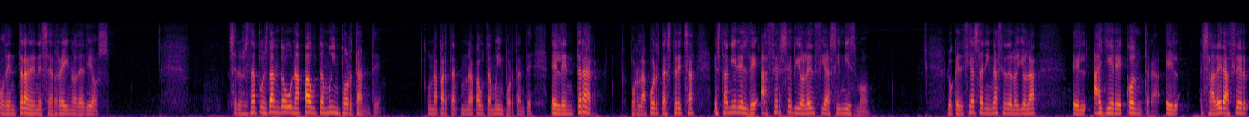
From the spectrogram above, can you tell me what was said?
o de entrar en ese reino de Dios. Se nos está pues dando una pauta muy importante, una, pauta muy importante. El entrar por la puerta estrecha es también el de hacerse violencia a sí mismo. Lo que decía San Ignacio de Loyola, el ayere contra, el saber hacer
